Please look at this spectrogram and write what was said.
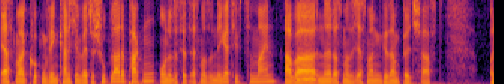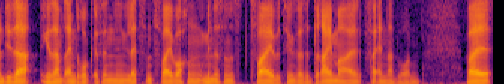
erstmal gucken, wen kann ich in welche Schublade packen, ohne das jetzt erstmal so negativ zu meinen, aber mhm. ne, dass man sich erstmal ein Gesamtbild schafft. Und dieser Gesamteindruck ist in den letzten zwei Wochen mindestens zwei beziehungsweise dreimal verändert worden. Weil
